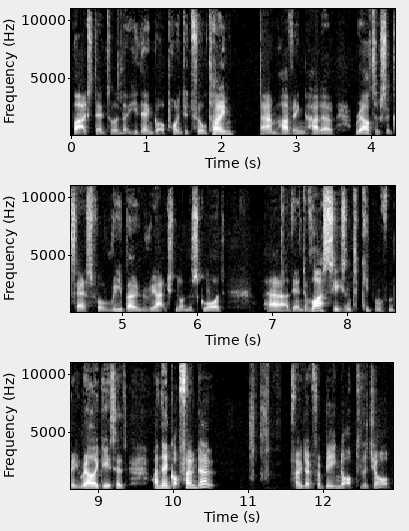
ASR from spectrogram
but accidental in that he then got appointed full time, um, having had a relatively successful rebound reaction on the squad uh, at the end of last season to keep them from being relegated, and then got found out. Found out for being not up to the job.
